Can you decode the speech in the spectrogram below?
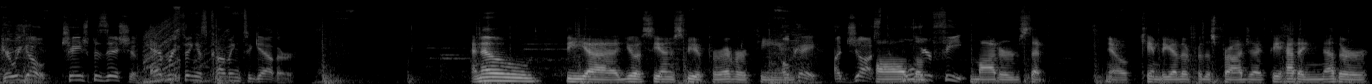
Here we go. Change position. Everything is coming together. I know the uh, UFC Undisputed Forever team, Okay, adjust. all Move the your feet. modders that you know came together for this project, they had another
